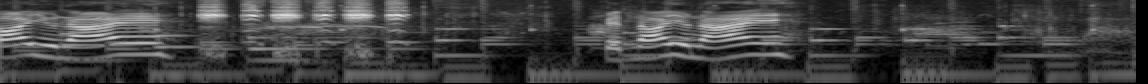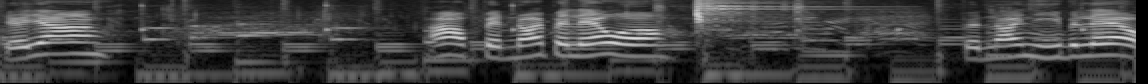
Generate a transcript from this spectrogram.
น้อยอยู่ไหน เป็ดน้อยอยู่ไหน เจอยัง อ้าวเป็ดน้อยไปแล้วเหรอ เป็ดน้อยหนีไปแล้ว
